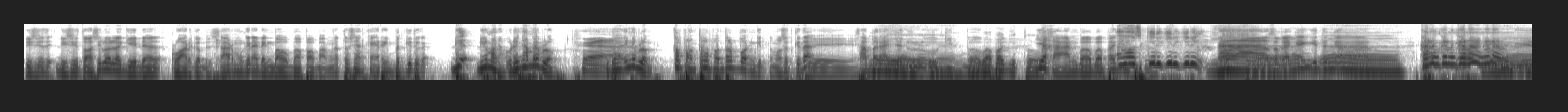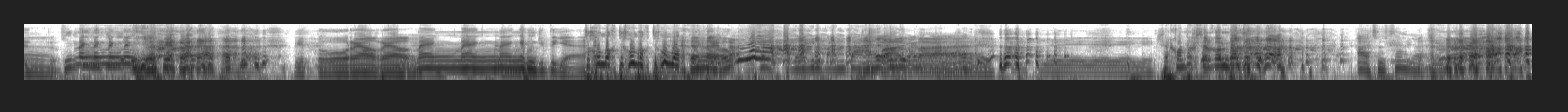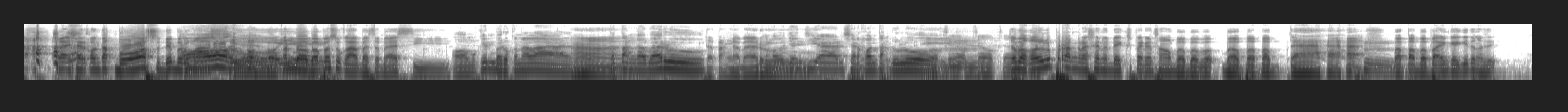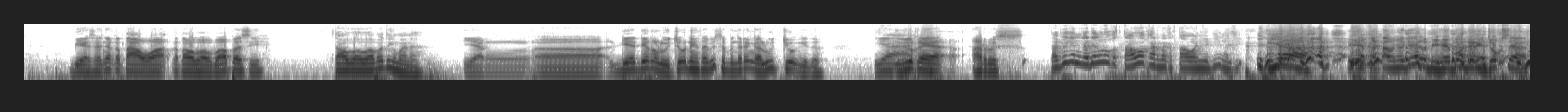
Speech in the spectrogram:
di, di situasi lu lagi ada keluarga besar, mungkin ada yang bawa bapak banget, terus yang kayak ribet gitu kayak dia di mana? Udah nyampe belum? Ya. Udah ini belum? Telepon, telepon, telepon gitu. Maksud kita Iya. sabar Iya, aja iya, dulu iya. gitu. Bapak-bapak gitu. Iya kan, bawa bapak gitu. harus kiri kiri kiri. Nah, Gitu, suka kayak gitu Ah. kan. Kanan kanan kanan kanan Iya. gitu. Kiri, neng neng neng neng. gitu, rel rel. Neng neng neng kan gitu ya. Cekombak cekombak cekombak. Wah, Lagi di pantai. Di pantai. Iya iya iya iya iya. share kontak share kontak. Ah susah nyampe. Nggak share kontak bos, dia baru Oh, masuk. iya. Oh, kan iya, bawa iya. bapak suka basa-basi. Oh mungkin baru kenalan. Ah. Tetangga baru. Tetangga baru. Kalau janjian share kontak dulu. Oke oke oke. Coba kalau lu pernah ngerasain ada experience sama bapak bapak bapak Hmm. bapak-bapak yang kayak gitu gak sih? Biasanya ketawa, ketawa bapak-bapak sih. Tahu bapak-bapak tuh gimana? Yang eh, dia dia ngelucu nih tapi sebenarnya nggak lucu gitu. Iya. Jadi lu kayak harus Tapi kan kadang lu ketawa karena ketawanya dia gak sih? iya, iya ketawanya dia lebih heboh dari jokesnya.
